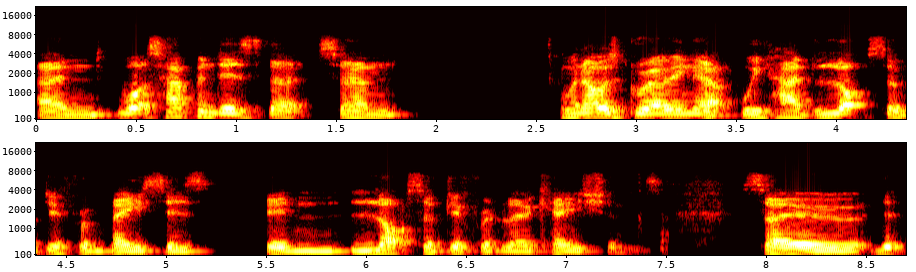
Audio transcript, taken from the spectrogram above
And what's happened is that um, when I was growing up, we had lots of different bases in lots of different locations. So, the,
